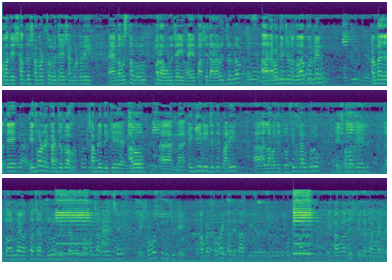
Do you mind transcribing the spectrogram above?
আমাদের সাধ্য সামর্থ্য অনুযায়ী, সাংগঠনিক ব্যবস্থাপনা অনুযায়ী ভাইয়ের পাশে দাঁড়ানোর জন্য। আর আমাদের জন্য দোয়া করবেন, আমরা যাতে এই ধরনের কার্যক্রম সামনের দিকে আরও এগিয়ে নিয়ে যেতে পারি। আল্লাহ আমাদের তৌফিক দান করুক। এই সমাজের যত অন্যায়, অত্যাচার, জুলুম, নির্যাতন, পাপাচার হয়েছে এই সমস্ত কিছুকে আমরা সবাই কাজে কাজ মিলে যাতে করতে পারি। এই বাংলাদেশকে যাতে আমরা একটা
